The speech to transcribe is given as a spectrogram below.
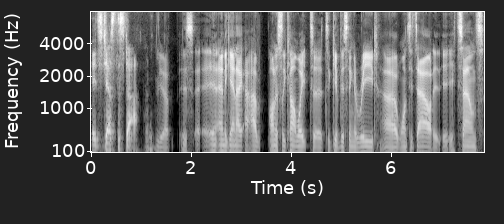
it's just the start. Yeah, it's, and again, I, I, honestly can't wait to to give this thing a read uh, once it's out. It, it sounds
